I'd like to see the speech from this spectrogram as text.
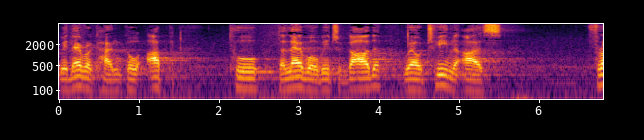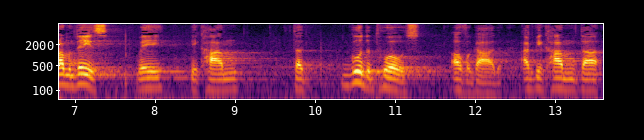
We never can go up to the level which God will train us. From this, we become the good tools of God and become the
